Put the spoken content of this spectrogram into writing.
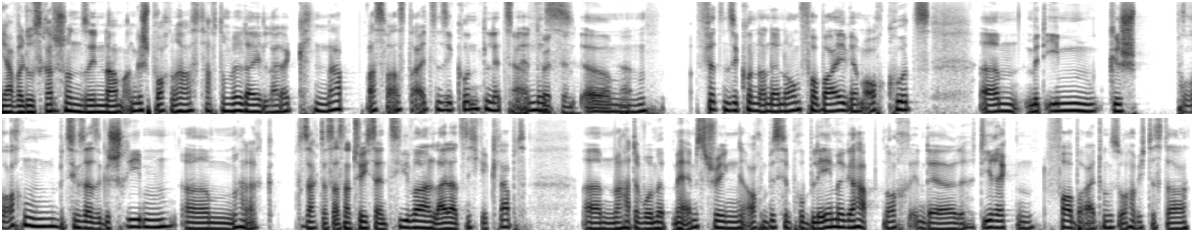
ja, weil du es gerade schon den Namen angesprochen hast, Haftung will da leider knapp, was war es, 13 Sekunden letzten ja, Endes. 14. Ähm, ja. 14 Sekunden an der Norm vorbei. Wir haben auch kurz ähm, mit ihm gesprochen, beziehungsweise geschrieben. Ähm, hat er gesagt, dass das natürlich sein Ziel war. Leider hat es nicht geklappt. Ähm, hatte wohl mit dem Hamstring auch ein bisschen Probleme gehabt noch in der direkten Vorbereitung. So habe ich das da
